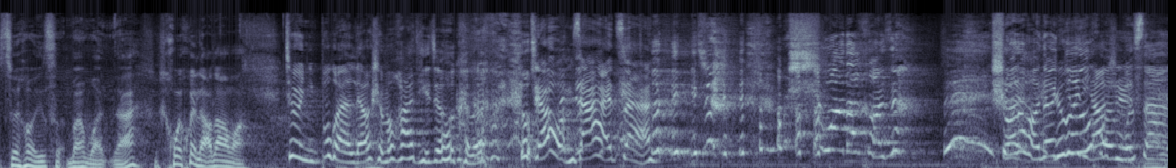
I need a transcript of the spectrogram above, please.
最后一次，不是我哎，会会聊到吗？就是你不管聊什么话题，最后可能 只要我们仨还在，说的好像。说的好像，如果你要是不散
